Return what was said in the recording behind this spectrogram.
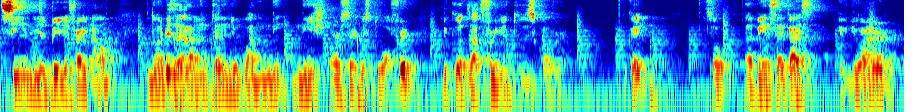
seeing these videos right now. Notice that I'm telling you one niche or service to offer because that's for you to discover. Okay? So that being said, guys, if you are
